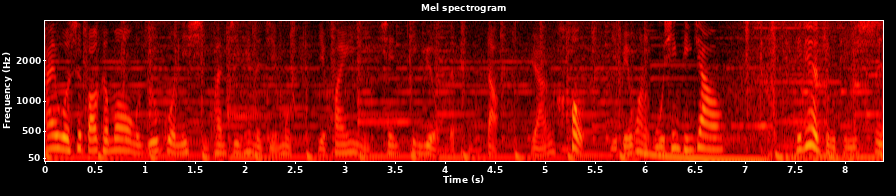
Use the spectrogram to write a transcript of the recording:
嗨，我是宝可梦。如果你喜欢今天的节目，也欢迎你先订阅我们的频道，然后也别忘了五星评价哦。今天的主题是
